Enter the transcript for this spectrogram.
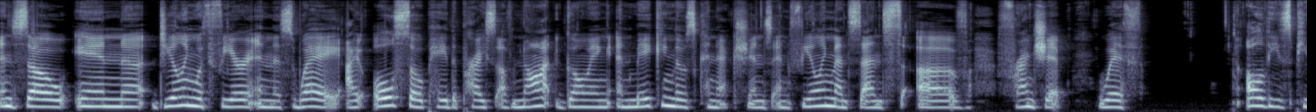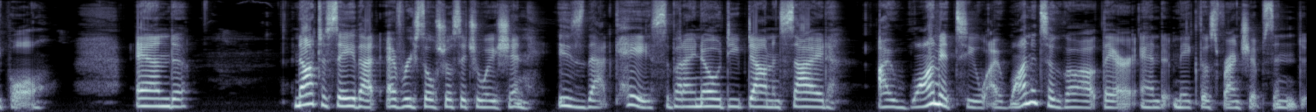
And so, in dealing with fear in this way, I also paid the price of not going and making those connections and feeling that sense of friendship with all these people. And not to say that every social situation is that case, but I know deep down inside, I wanted to. I wanted to go out there and make those friendships and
